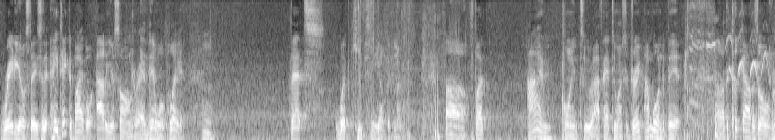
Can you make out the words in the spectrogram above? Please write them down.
radio station, hey, take the Bible out of your song, and then we'll play it. That's what keeps me up at night. Uh, but I'm going to. I've had too much to drink. I'm going to bed. Uh, the cookout is over.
